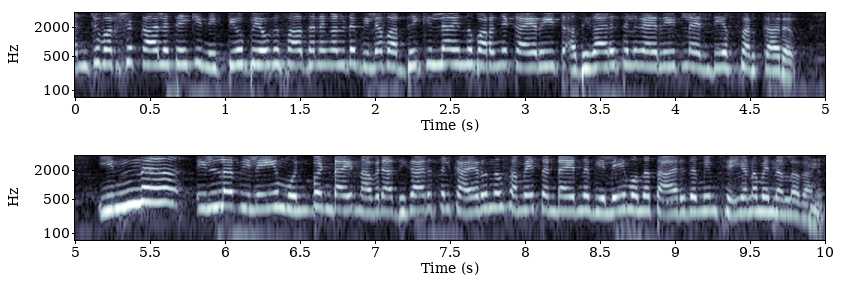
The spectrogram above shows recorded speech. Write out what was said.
അഞ്ചു വർഷക്കാലത്തേക്ക് നിത്യോപയോഗ സാധനങ്ങളുടെ വില വർദ്ധിക്കില്ല എന്ന് പറഞ്ഞ് കയറിയിട്ട് അധികാരത്തിൽ കയറിയിട്ടുള്ള എൽ ഡി എഫ് സർക്കാർ ഇന്ന് ഉള്ള വിലയും മുൻപുണ്ടായിരുന്ന അവർ അധികാരത്തിൽ കയറുന്ന സമയത്ത് ഉണ്ടായിരുന്ന വിലയും ഒന്ന് താരതമ്യം ചെയ്യണമെന്നുള്ളതാണ്.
